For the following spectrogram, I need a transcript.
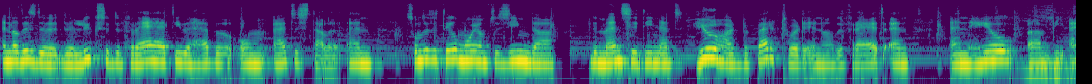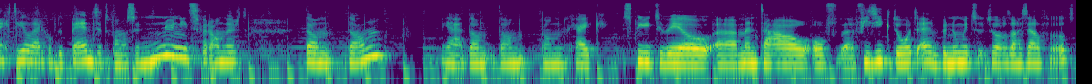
En dat is de, de luxe, de vrijheid die we hebben om uit te stellen. En soms is het heel mooi om te zien dat de mensen die net heel hard beperkt worden in hun vrijheid en, en heel, um, die echt heel erg op de pijn zitten van als er nu niets verandert, dan, dan, ja, dan, dan, dan ga ik spiritueel, uh, mentaal of uh, fysiek dood. En benoem het zoals dat je zelf wilt.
